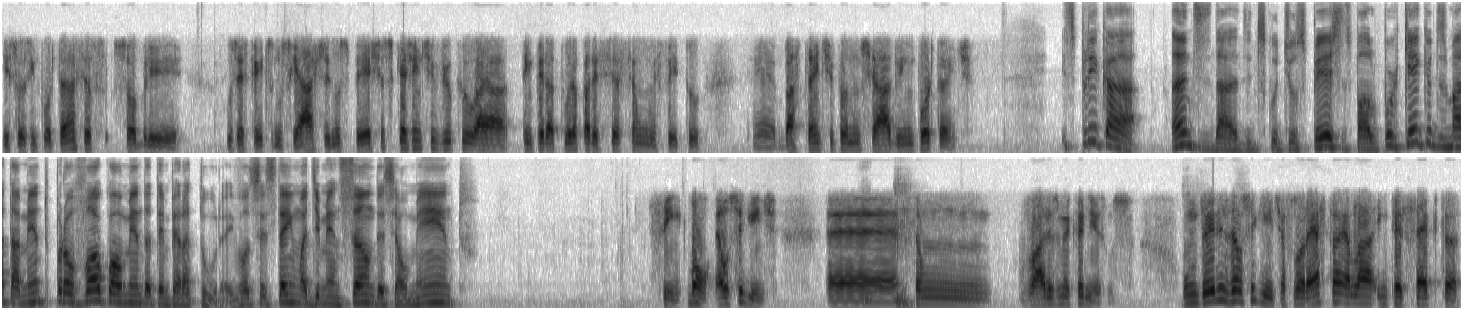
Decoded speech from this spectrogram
e suas importâncias sobre os efeitos nos riachos e nos peixes, que a gente viu que a temperatura parecia ser um efeito é, bastante pronunciado e importante. Explica, antes da, de discutir os peixes, Paulo, por que, que o desmatamento provoca o aumento da temperatura? E vocês têm uma dimensão desse aumento? Sim, bom, é o seguinte, é, são vários mecanismos. Um deles é o seguinte, a floresta ela intercepta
